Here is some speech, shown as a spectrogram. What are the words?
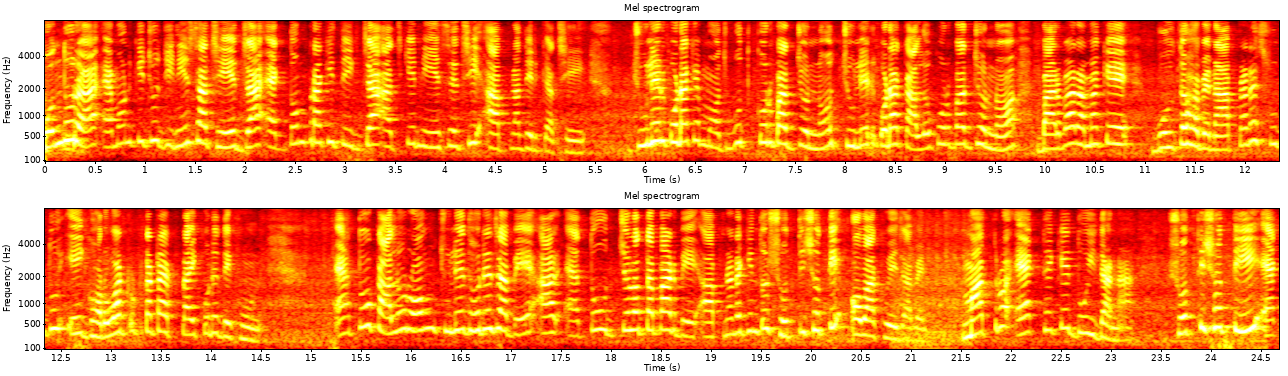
বন্ধুরা, এমন কিছু জিনিস আছে যা একদম প্রাকৃতিক যা আজকে নিয়ে এসেছি আপনাদের কাছে। চুলের গোড়াকে মজবুত করবার জন্য, চুলের গোড়া কালো করবার জন্য বারবার আমাকে বলতে হবে না। আপনারা শুধু এই ঘরোয়া টোটকাটা অ্যাপ্লাই করে দেখুন। এত কালো রং চুলে ধরে যাবে আর এত উজ্জ্বলতা বাড়বে, আপনারা কিন্তু সত্যি সত্যি অবাক হয়ে যাবেন। মাত্র এক থেকে দুই দানা। সত্যি সত্যি এক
